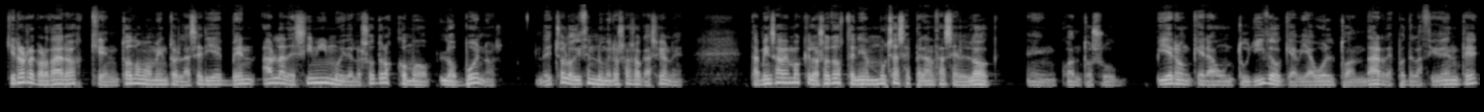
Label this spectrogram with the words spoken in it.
Quiero recordaros que en todo momento en la serie Ben habla de sí mismo y de los otros como los buenos. De hecho, lo dice en numerosas ocasiones. También sabemos que los otros tenían muchas esperanzas en Locke. En cuanto supieron que era un tullido que había vuelto a andar después del accidente,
